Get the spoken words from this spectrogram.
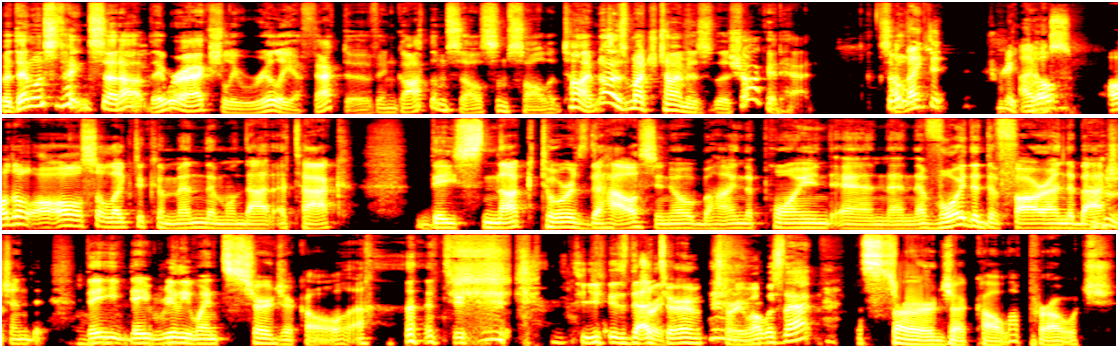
But then once the Titans set up, they were actually really effective and got themselves some solid time. Not as much time as the Shock had had. So i'd like to Pretty I close. don't, although I also like to commend them on that attack. They snuck towards the house, you know, behind the point, and and avoided the Pharah and the Bastion. They they really went surgical to to use that Sorry. term. sorry, what was that? Surgical approach.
